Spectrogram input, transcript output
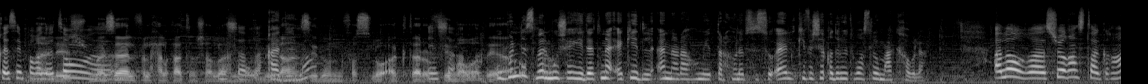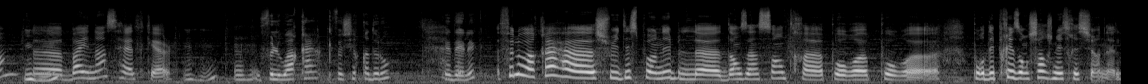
pressés par le temps مازال في الحلقات إن شاء الله إن شاء الله. قادمة. نزيدوا نفصلوا أكثر في. مواضيع وبالنسبة أخرى. لمشاهداتنا أكيد الآن راهم يطرحوا نفس السؤال كيفاش يقدروا يتواصلوا معك خولة alors sur انستغرام بايناس هيلث كير وفي الواقع كيفاش يقدروا كذلك؟ في الواقع je suis disponible dans un centre pour pour pour des prises en charge nutritionnelles.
